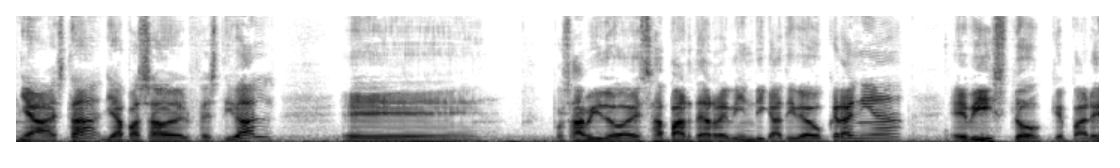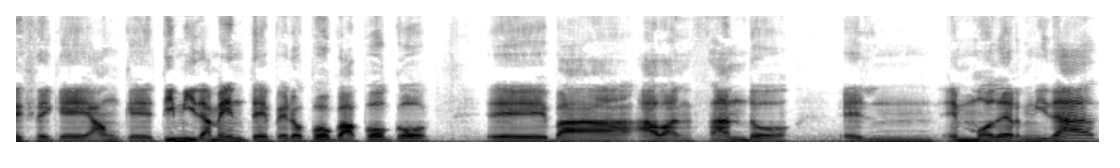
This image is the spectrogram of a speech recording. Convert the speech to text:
ya está, ya ha pasado el festival, eh, pues ha habido esa parte reivindicativa de Ucrania, he visto que parece que, aunque tímidamente, pero poco a poco, eh, va avanzando en, modernidad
